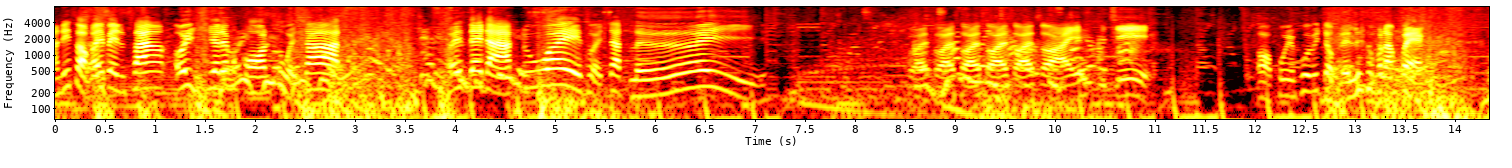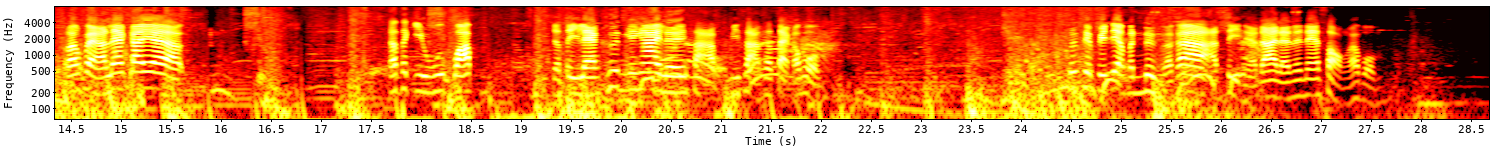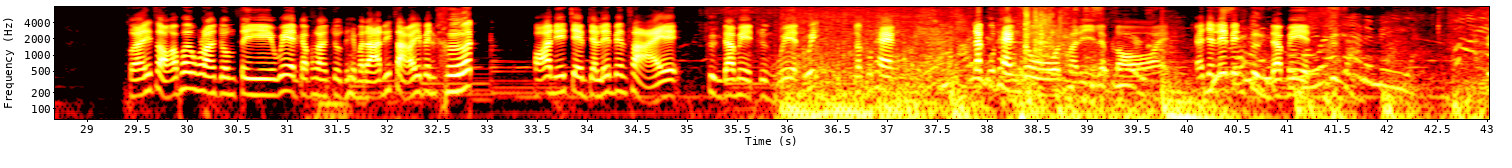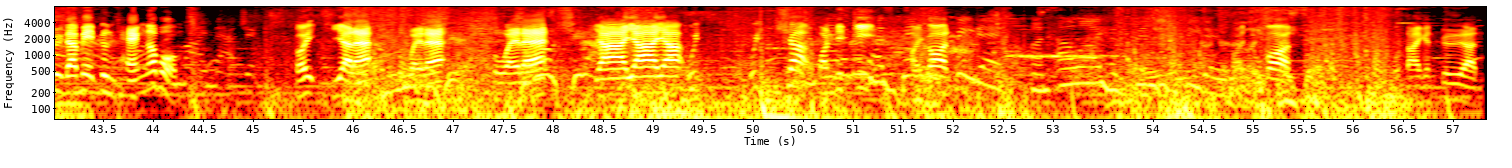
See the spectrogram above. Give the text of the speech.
อันที่สองก็จะเป็นสร้างเอ้ยเชียได้มังกรสวยจัดเฮ้ยได้ดาร์กด้วยสวยจัดเลยสวยสวยสวยสวยสวยสวยจี้ อ๋อพูดพูดไม่จบเลยเรื่องพลังแฝงพลังแฝงอันแรกใกล้อะถ้าสกิลวุบวับจะตีแรงขึ้นง่าย ๆ เลยสามมีสามสแต็กครับผมซึ่งเซฟิตเนี่ยมันหนึ่งแล้วก็อัติเนี่ยได้แล้วแน่ๆสองครับผม ส่วนอันที่สองก็เพิ่มพลังโจมตีเวทกับพลังโจมตีธรรมดาอันที่สามก็จะเป็นเคิร์ดเพราะอันนี้เจมจะเล่นเป็นสายกึ่งดาเมจกึ่งเวทอุ้ยแล้วกูแทงแล้วกูแทงโดนมาดีเรียบร้อย ก็จะเล่นเป็นกึ่งดาเมจกึ่งกึ่งดาเมจกึ่งแทงครับผมเฮ้ยเชียแล้วสวยแล้วสวยแล้วยายายาอุ้ยอุ้ยเช่าบอลกิกกี้ถอยก่อนถอยจุกก่อนโอตายกันเกลื่อน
